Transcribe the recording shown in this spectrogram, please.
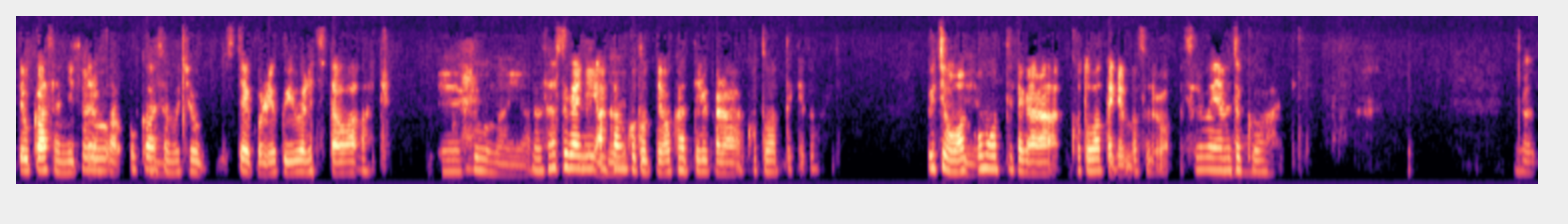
で、お母さんに言ったらそれさ、お母さんもちょちっちゃい頃よく言われてたわって。えーそうなんやで。もさすがにあかんことって分かってるから断ったけど。うちもわうん思ってたから断ったけど、それは。それはやめとくわって。なんか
